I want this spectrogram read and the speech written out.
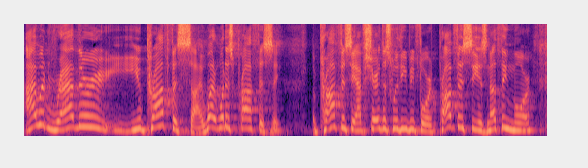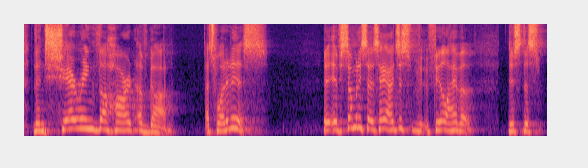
I would rather you prophesy. What, what is prophecy? A prophecy, I've shared this with you before. Prophecy is nothing more than sharing the heart of God. That's what it is. If somebody says, Hey, I just feel I have a just this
